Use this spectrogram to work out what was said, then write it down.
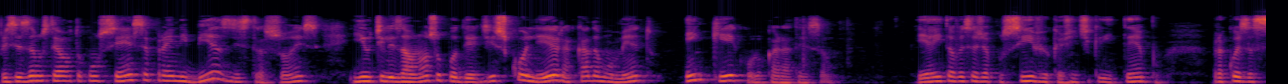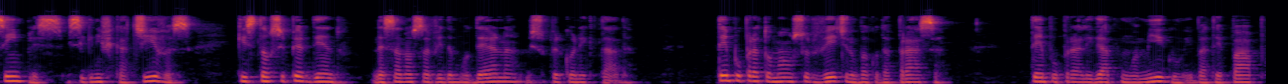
precisamos ter autoconsciência para inibir as distrações e utilizar o nosso poder de escolher a cada momento em que colocar atenção. E aí talvez seja possível que a gente crie tempo para coisas simples e significativas que estão se perdendo nessa nossa vida moderna e superconectada. Tempo para tomar um sorvete no banco da praça, tempo para ligar para um amigo e bater papo,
